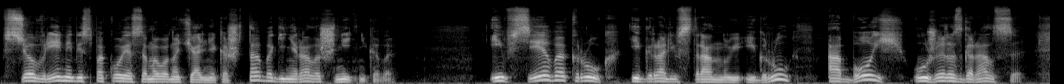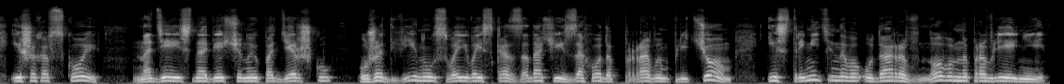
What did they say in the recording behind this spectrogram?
все время беспокоя самого начальника штаба генерала Шнитникова. И все вокруг играли в странную игру, а бой уже разгорался, и Шаховской, надеясь на обещанную поддержку, уже двинул свои войска с задачей захода правым плечом и стремительного удара в новом направлении,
